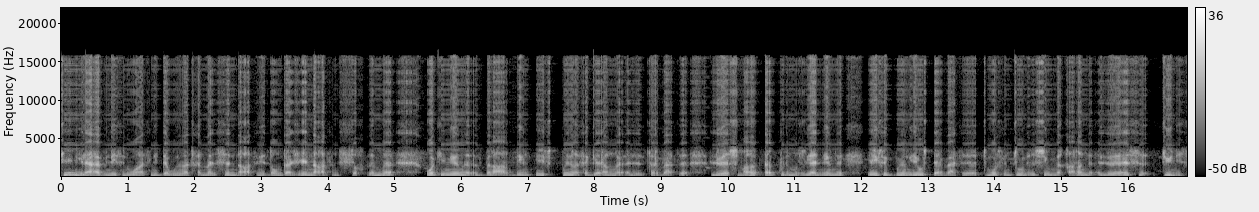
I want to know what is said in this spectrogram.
سين يلعب نيثن واتني داوينا ثمان سن غاتني دونجاجين غاتني نستخدم وكيني بالعربي يثبوين ثقرا تربعت لو اسما أكد مزيانين يثبوين يوث تربعت تمور تونس يوم قارن لو إس تونس.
